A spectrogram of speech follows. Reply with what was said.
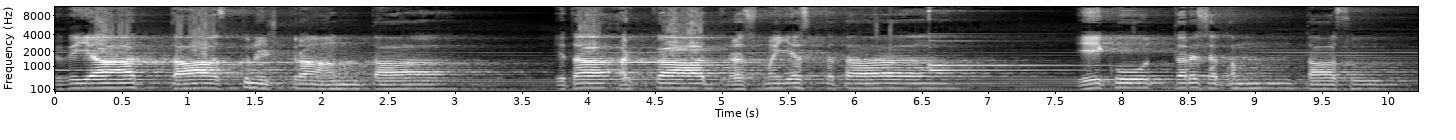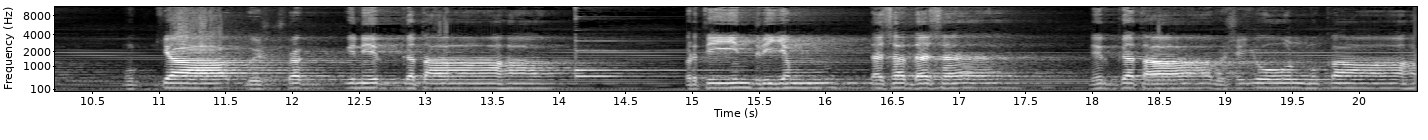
हृदयात्तास्तु निष्क्रान्ता यथा अर्काद्रश्मयस्तथा एकोत्तरशतं तासु मुख्या विश्वग्विनिर्गताः प्रतीन्द्रियं दश दश निर्गता विषयोन्मुखाः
